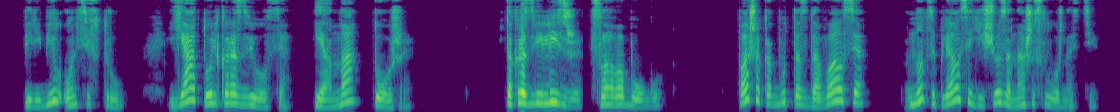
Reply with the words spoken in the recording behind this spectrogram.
— перебил он сестру. «Я только развелся, и она тоже». «Так развелись же, слава богу!» Паша как будто сдавался, но цеплялся еще за наши сложности.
